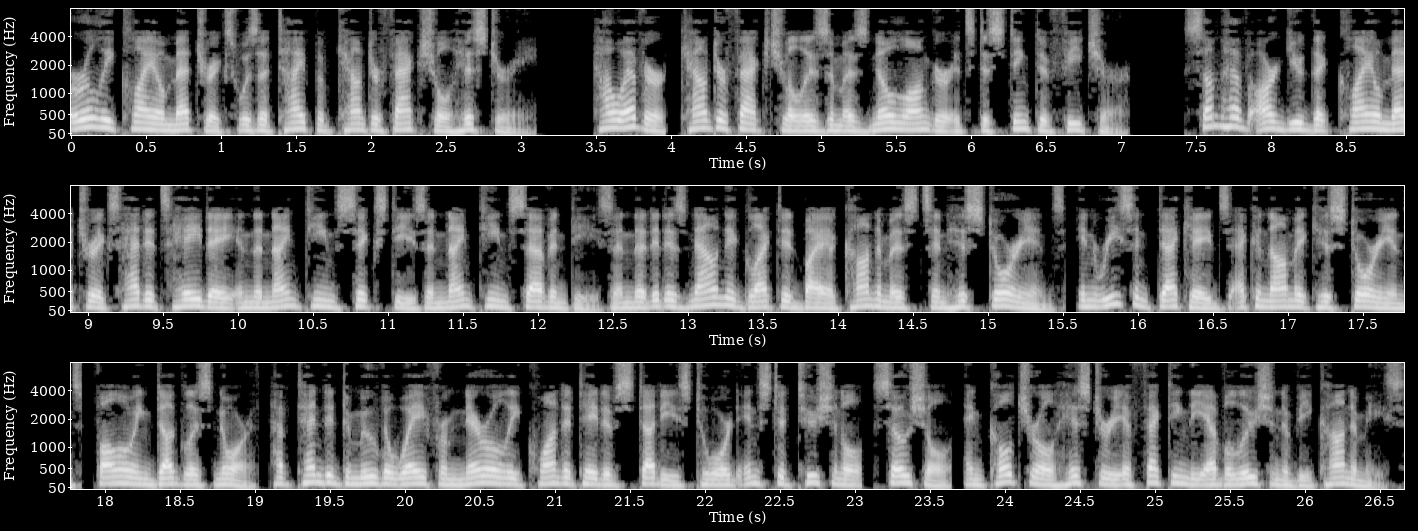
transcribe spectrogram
Early cliometrics was a type of counterfactual history. However, counterfactualism is no longer its distinctive feature. Some have argued that cliometrics had its heyday in the 1960s and 1970s and that it is now neglected by economists and historians. In recent decades, economic historians, following Douglass North, have tended to move away from narrowly quantitative studies toward institutional, social, and cultural history affecting the evolution of economies.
